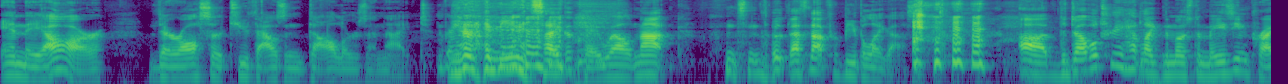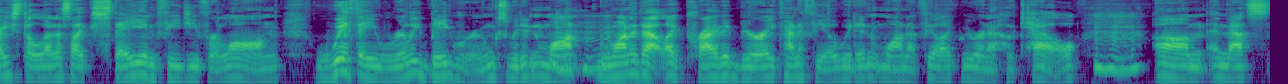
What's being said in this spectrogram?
and they are. They're also two thousand dollars a night. You know what I mean? It's like okay, well, not that's not for people like us. Uh, the DoubleTree had like the most amazing price to let us like stay in Fiji for long with a really big room because we didn't want we wanted that like private bure kind of feel. We didn't want to feel like we were in a hotel. Um, and that's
